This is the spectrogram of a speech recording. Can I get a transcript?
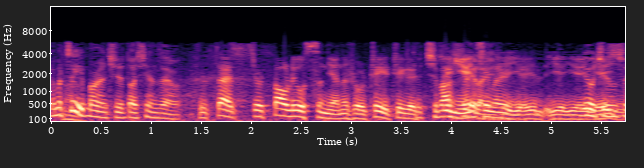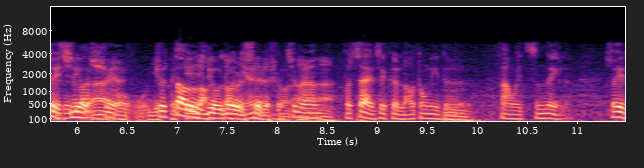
那么这一帮人其实到现在就在就到六四年的时候，这这个七八岁了，也也也六七十岁七八岁了，就到了老年的时候，基本上不在这个劳动力的范围之内了。所以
